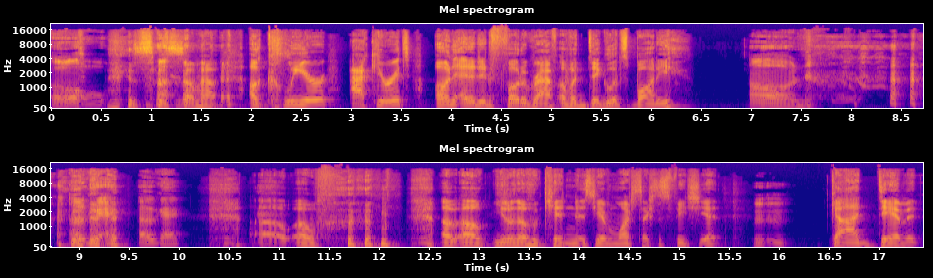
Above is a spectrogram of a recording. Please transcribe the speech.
Oh. So somehow a clear, accurate, unedited photograph of a Diglett's body. Oh no. okay. Okay. Uh, oh, oh, oh, you don't know who Kitten is. You haven't watched Text to Speech yet. Mm-mm. God damn it.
